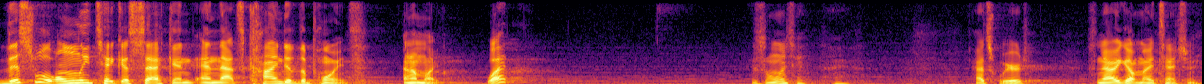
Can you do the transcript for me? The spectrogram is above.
This will only take a second, and that's kind of the point. And I'm like, What? It's only that's weird. So now he got my attention.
